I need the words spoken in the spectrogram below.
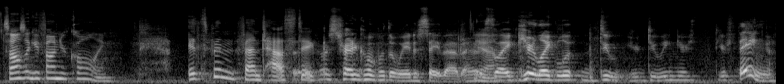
Sounds like you found your calling. It's been fantastic. I was trying to come up with a way to say that. I Yeah. was like, you're like, look, do you're doing your your thing.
